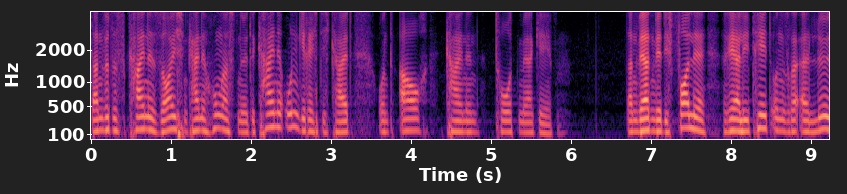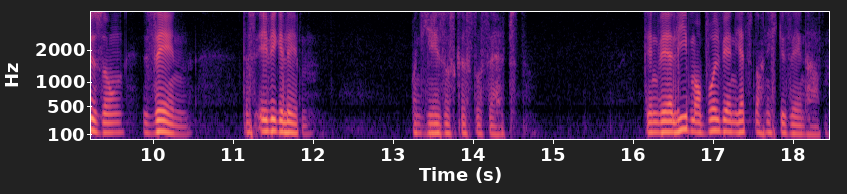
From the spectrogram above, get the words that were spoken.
Dann wird es keine Seuchen, keine Hungersnöte, keine Ungerechtigkeit und auch keinen Tod mehr geben. Dann werden wir die volle Realität unserer Erlösung sehen, das ewige Leben und Jesus Christus selbst, den wir lieben, obwohl wir ihn jetzt noch nicht gesehen haben.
